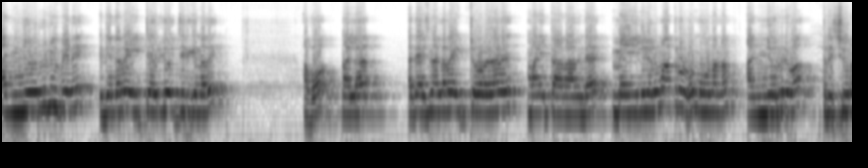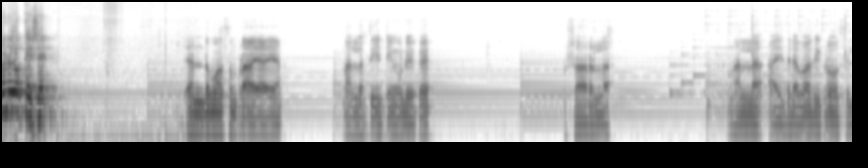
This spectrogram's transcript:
അഞ്ഞൂറ് രൂപയാണ് ഇതിന്റെ റേറ്റ് അവർ ചോദിച്ചിരിക്കുന്നത്. അപ്പോൾ നല്ല അത്യാവശ്യം നല്ല റേറ്റ് കുറവാണ് മണിത്താറാവിന്റെ മെയിലുകൾ മാത്രമേ ഉള്ളൂ. മൂന്നെണ്ണം അഞ്ഞൂറ് രൂപ തൃശ്ശൂരാണ് ലൊക്കേഷൻ രണ്ട് മാസം പ്രായമായ നല്ല തീറ്റയും കൂടിയൊക്കെ ഉഷാറുള്ള നല്ല ഹൈദരാബാദി ക്രോസിൽ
